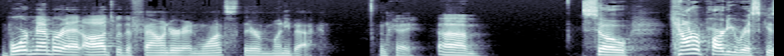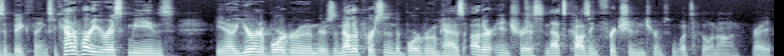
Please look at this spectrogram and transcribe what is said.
board member at odds with the founder and wants their money back. Okay. Um, so counterparty risk is a big thing. So counterparty risk means you know you're in a boardroom. There's another person in the boardroom has other interests, and that's causing friction in terms of what's going on, right?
